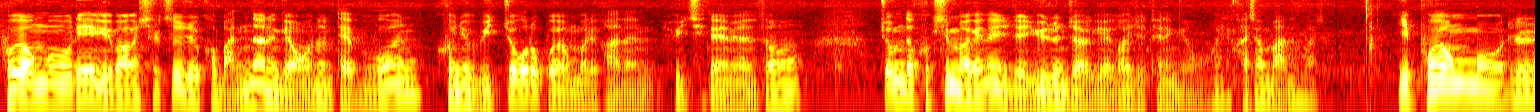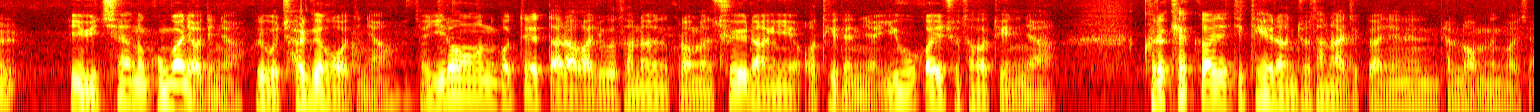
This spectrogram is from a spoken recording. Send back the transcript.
보형물이 유방 실질 조직하고 만나는 경우는 대부분 근육 위쪽으로 보형물이 가는 위치되면서 좀 더 극심하게는 이제 유륜 절개가 이제 되는 경우가 가장 많은 거죠. 이 보형물을 이 위치하는 공간이 어디냐, 그리고 절개가 어디냐, 자, 이런 것들에 따라 가지고서는 그러면 수유량이 어떻게 되느냐, 이것까지 조사가 되느냐, 그렇게까지 디테일한 조사는 아직까지는 별로 없는 거죠.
